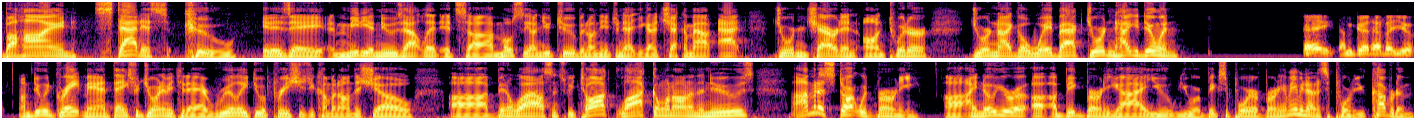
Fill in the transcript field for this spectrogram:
behind Status Coup. It is a media news outlet. It's uh, mostly on YouTube and on the internet. You got to check them out at Jordan Chariton on Twitter. Jordan and I go way back. Jordan, how you doing? Hey, I'm good. How about you? I'm doing great, man. Thanks for joining me today. I really do appreciate you coming on the show. Uh, been a while since we talked. A lot going on in the news. I'm going to start with Bernie. Uh, I know you're a, a, big Bernie guy. You you are a big supporter of Bernie. Maybe not a supporter. You covered him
